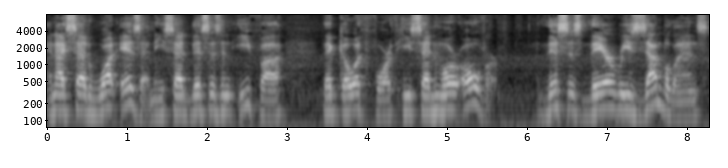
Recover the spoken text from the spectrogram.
And I said, What is it? And he said, This is an ephah that goeth forth. He said, Moreover, this is their resemblance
